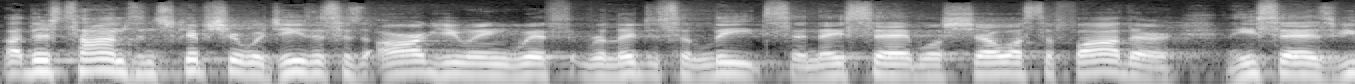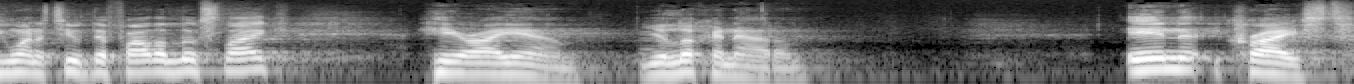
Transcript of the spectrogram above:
Uh, there's times in Scripture where Jesus is arguing with religious elites, and they said, Well, show us the Father. And he says, If you want to see what the Father looks like, here I am. You're looking at him. In Christ,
